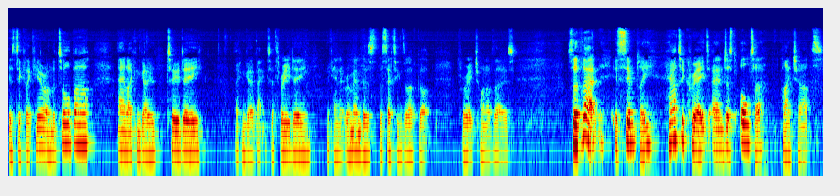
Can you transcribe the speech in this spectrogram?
is to click here on the toolbar, and I can go 2D, I can go back to 3D, okay, and it remembers the settings that I've got for each one of those. So that is simply how to create and just alter pie charts.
